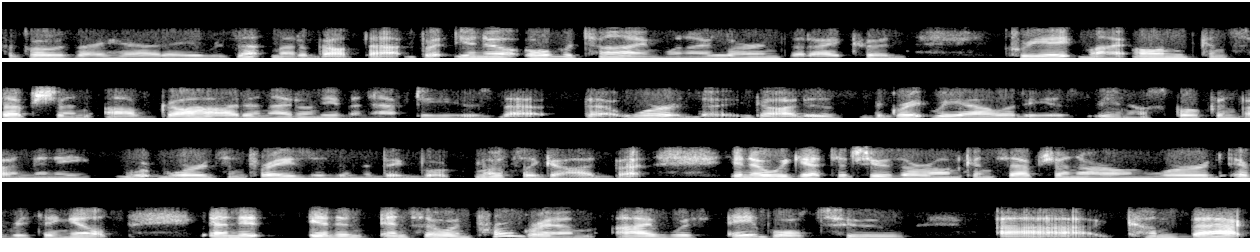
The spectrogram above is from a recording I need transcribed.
suppose I had a resentment about that. But you know, over time, when I learned that I could create my own conception of God, and I don't even have to use that that word. That God is the great reality is you know spoken by many w- words and phrases in the Big Book, mostly God, but you know we get to choose our own conception, our own word, everything else, and it, and and so in program I was able to uh, come back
